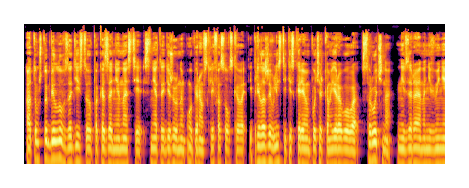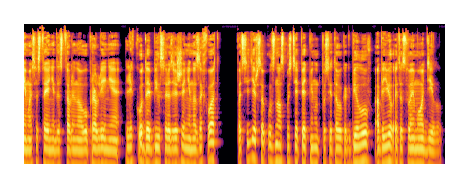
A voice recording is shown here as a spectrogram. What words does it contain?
О том, что Белов, задействовав показания Насти, снятые дежурным опером Склифосовского и приложив листики с корявым почерком Ярового, срочно, невзирая на невменяемое состояние доставленного в управление, легко добился разрешения на захват, Подсидерцев узнал спустя пять минут после того, как Белов объявил это своему отделу.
